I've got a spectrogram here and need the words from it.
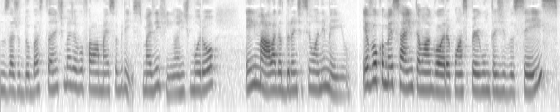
nos ajudou bastante, mas já vou falar mais sobre isso. Mas enfim, a gente morou em Málaga durante esse um ano e meio. Eu vou começar então agora com as perguntas de vocês.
